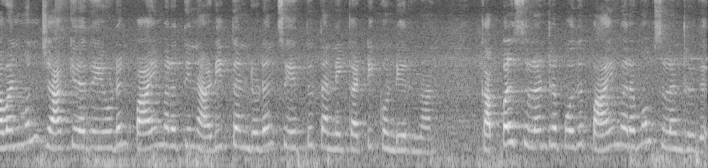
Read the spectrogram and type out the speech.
அவன் முன் ஜாக்கிரதையுடன் பாய்மரத்தின் அடித்தண்டுடன் சேர்த்து தன்னை கட்டி கொண்டிருந்தான். கப்பல் சுழன்றபோது பாய்மரமும் சுழன்றது.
